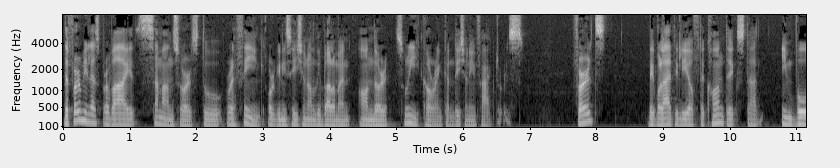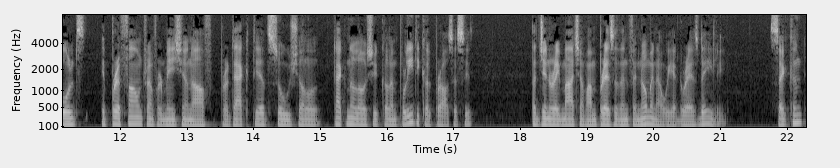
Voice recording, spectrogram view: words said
The formulas provide some answers to rethink organizational development under three current conditioning factors. First, the volatility of the context that involves a profound transformation of productive, social, technological, and political processes that generate much of unprecedented phenomena we address daily. Second,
